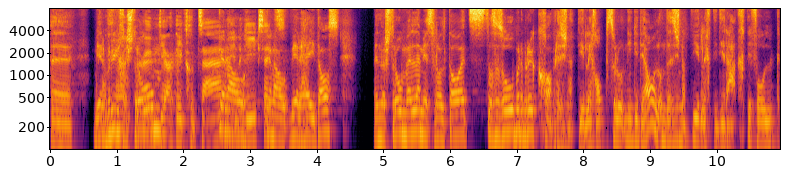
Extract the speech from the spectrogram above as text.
äh, wir also brauchen Strom. Die Artikel 10 genau, Energiegesetz. Genau, wir haben das wenn wir Strom wollen, müssen wir halt da jetzt das so überbrücken. Aber es ist natürlich absolut nicht ideal. Und das ist natürlich die direkte Folge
